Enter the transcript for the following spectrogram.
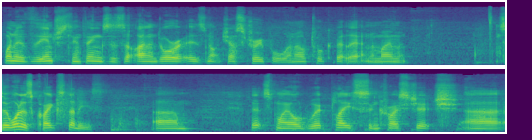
One of the interesting things is that Islandora is not just Drupal, and I'll talk about that in a moment. So what is Quake Studies? Um, that's my old workplace in Christchurch uh,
